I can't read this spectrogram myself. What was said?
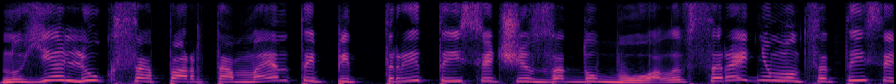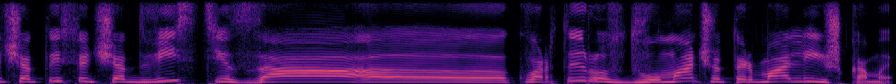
Ну є люкс-апартаменти під 3 тисячі за добу, але в середньому це 1000-1200 за е, квартиру з двома-чотирма ліжками.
